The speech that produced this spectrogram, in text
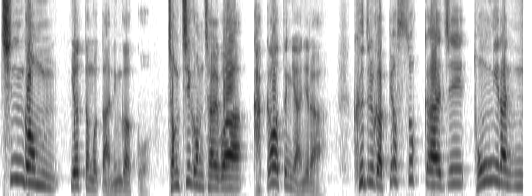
친검이었던 것도 아닌 것 같고 정치 검찰과 가까웠던 게 아니라 그들과 뼛속까지 동일한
